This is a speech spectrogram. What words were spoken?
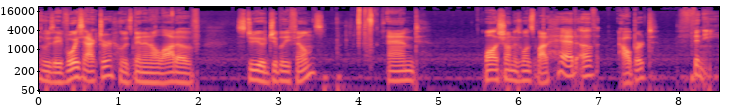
who is a voice actor who has been in a lot of Studio Ghibli films. And Wallace Shawn is one spot ahead of Albert Finney.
